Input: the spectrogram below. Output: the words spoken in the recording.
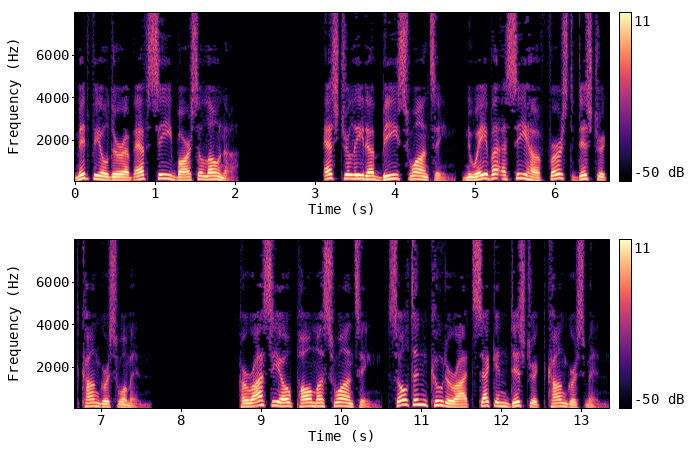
midfielder of FC Barcelona. Estrelita B. Suansing, Nueva Ecija 1st District Congresswoman. Horacio Palma Suansing, Sultan Kudarat 2nd District Congressman.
